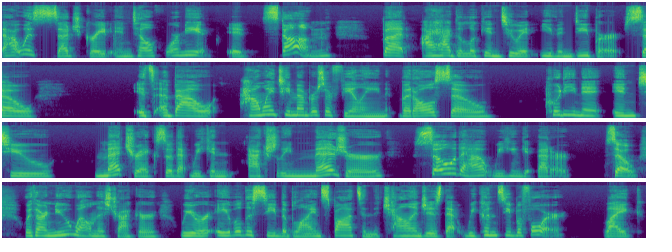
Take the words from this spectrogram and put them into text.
that was such great intel for me. It, it stung, but I had to look into it even deeper. So it's about how my team members are feeling, but also putting it into metrics so that we can actually measure so that we can get better. So, with our new wellness tracker, we were able to see the blind spots and the challenges that we couldn't see before. Like,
